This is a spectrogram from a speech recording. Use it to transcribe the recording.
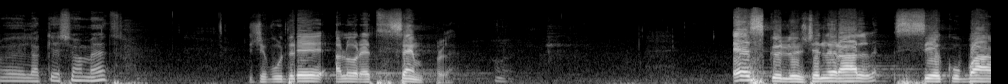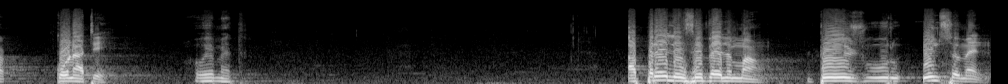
Euh, la question, maître, Je voudrais alors être simple. Est-ce que le général Sekouba Konaté, oui, maître. après les événements, deux jours, une semaine,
